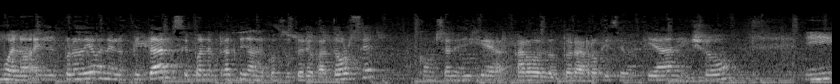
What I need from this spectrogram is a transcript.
Bueno, el PRODIAB en el hospital se pone en práctica en el consultorio 14, como ya les dije, a cargo del doctor Arroque Sebastián y yo y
